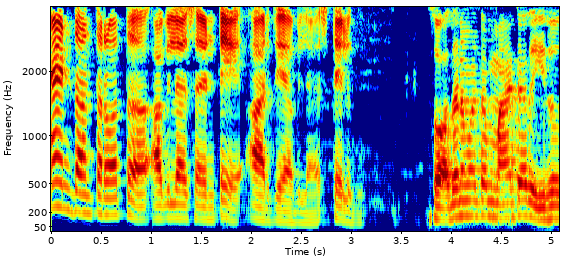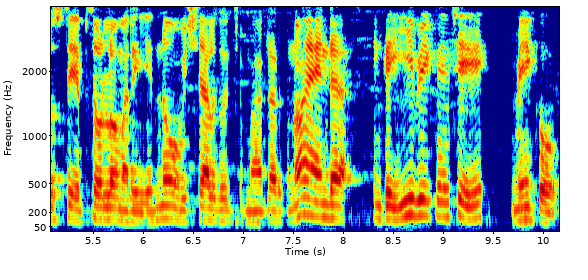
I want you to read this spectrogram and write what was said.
and దాని తర్వాత అభిలాష్ అంటే ఆర్జే అభిలాష్ తెలుగు. సో అదనమాట మ్యాటర్. ఈ రోజు ఎపిసోడ్లో మరి ఎన్నో విషయాల గురించి మాట్లాడుకున్నాం. అండ్ ఇంకా ఈ వీక్ నుంచి మీకు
